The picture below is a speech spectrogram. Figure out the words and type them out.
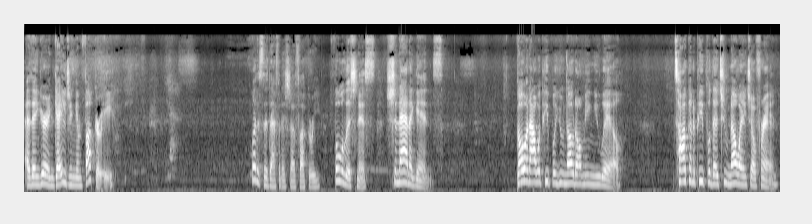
and then you're engaging in fuckery. What is the definition of fuckery? Foolishness, shenanigans. Going out with people you know don't mean you will talking to people that you know ain't your friend,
